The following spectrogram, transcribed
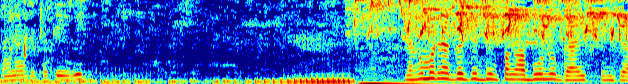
mana kita tinggi Nah, kamu ada gajah di pangabuno guys, inja.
